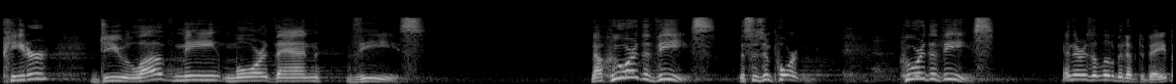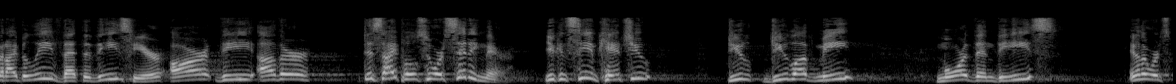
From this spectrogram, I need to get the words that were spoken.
Peter, do you love me more than these? Now, who are the these? This is important. Who are the these? And there is a little bit of debate, but I believe that the these here are the other disciples who are sitting there. You can see them, can't you? Do you, do you love me more than these? In other words,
